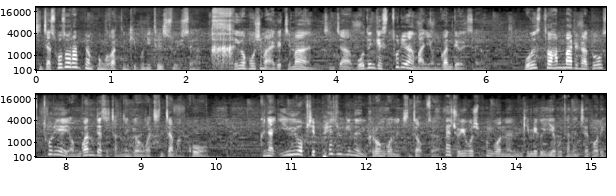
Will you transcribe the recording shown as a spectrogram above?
진짜 소설 한 편 본 것 같은 기분이 들 수 있어요. 크, 이거 보시면 알겠지만 진짜 모든 게 스토리랑 많이 연관되어 있어요. 몬스터 한 마리라도 스토리에 연관돼서 잡는 경우가 진짜 많고 그냥 이유 없이 패 죽이는 그런 거는 진짜 없어요. 패 죽이고 싶은 거는 기믹을 이해 못하는 제 머리.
